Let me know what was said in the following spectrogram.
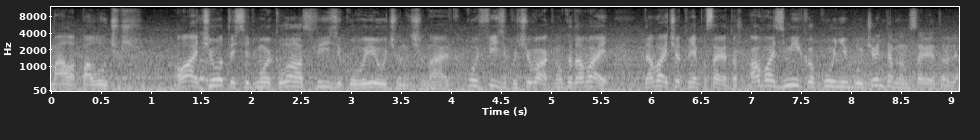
мало получишь. А, что ты, седьмой класс, физику выучу начинает. Какую физику, чувак? Ну-ка давай, давай, что ты мне посоветуешь? А возьми какую-нибудь, что они там нам советовали?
